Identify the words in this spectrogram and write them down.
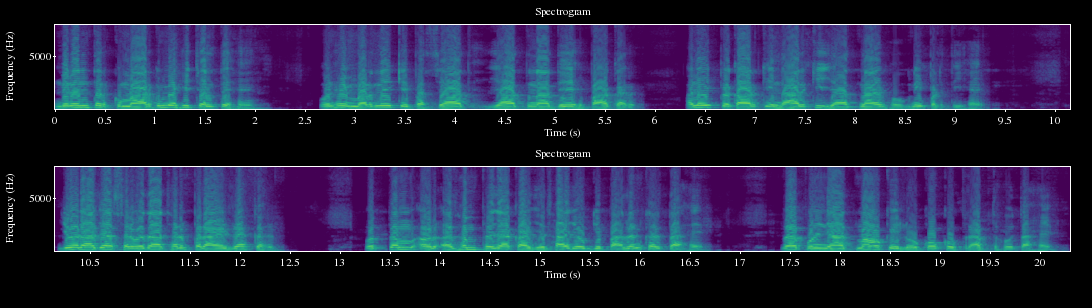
निरंतर कुमार्ग में ही चलते हैं उन्हें मरने के पश्चात यातना देह पाकर अनेक प्रकार की नार की यातनाएँ भोगनी पड़ती है। जो राजा सर्वदा धर्मपरायण रहकर उत्तम और अधम प्रजा का यथा योग्य पालन करता है, वह पुण्यात्माओं के लोगों को प्राप्त होता है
